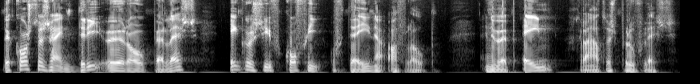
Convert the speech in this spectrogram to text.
De kosten zijn 3 euro per les, inclusief koffie of thee na afloop. En u hebt één gratis proefles.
